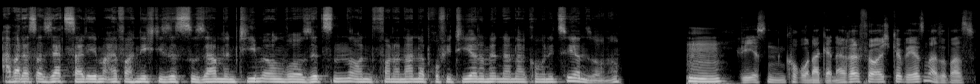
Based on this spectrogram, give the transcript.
Aber das ersetzt halt eben einfach nicht dieses zusammen im Team irgendwo sitzen und voneinander profitieren und miteinander kommunizieren, so, ne? Mhm. Wie ist denn Corona generell für euch gewesen? Also war es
